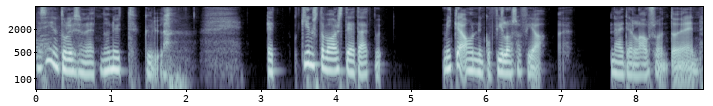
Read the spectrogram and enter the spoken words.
Ja siinä tuli sellainen, että no nyt kyllä. Et kiinnostavaa olisi tietää, että mikä on niin kuin filosofia näiden lausuntojen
